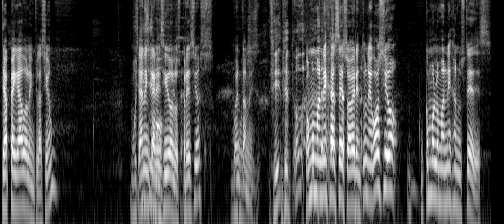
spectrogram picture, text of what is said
¿te ha pegado la inflación? ¿Se han Muchísimo. encarecido los precios? Cuéntame. Muchis- Sí, de todo. ¿Cómo manejas eso? A ver, en tu negocio, ¿cómo lo manejan ustedes?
